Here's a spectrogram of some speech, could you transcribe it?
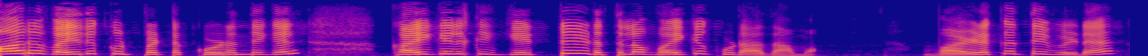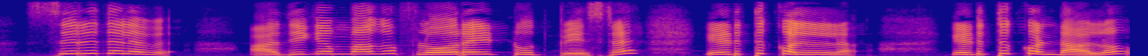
ஆறு வயதுக்குட்பட்ட குழந்தைகள் கைகளுக்கு எட்டு இடத்துல வைக்கக்கூடாதாமா? வழக்கத்தை விட சிறிதளவு அதிகமாக ஃப்ளோரைட் டூத்பேஸ்ட்டை எடுத்துக்கொள்ள எடுத்துக்கொண்டாலும்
